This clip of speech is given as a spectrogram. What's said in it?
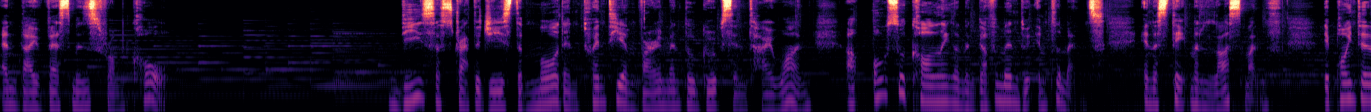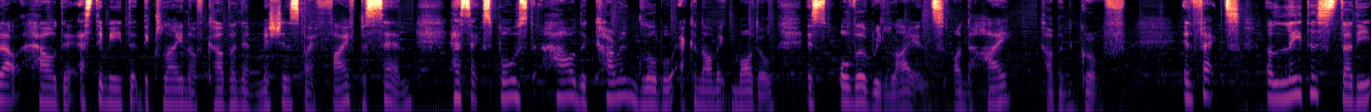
and divestments from coal. These are strategies that more than 20 environmental groups in Taiwan are also calling on the government to implement. In a statement last month, they pointed out how the estimated decline of carbon emissions by 5% has exposed how the current global economic model is over reliant on the high carbon growth. In fact, a latest study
